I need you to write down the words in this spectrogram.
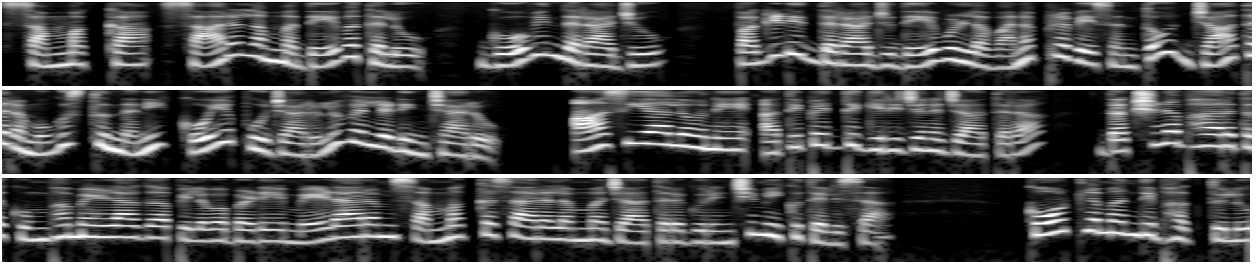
సమ్మక్క సారలమ్మ దేవతలు గోవిందరాజు పగిడిద్దరాజు దేవుళ్ళ వనప్రవేశంతో జాతర ముగుస్తుందని కోయపూజారులు వెల్లడించారు. ఆసియాలోనే అతిపెద్ద గిరిజన జాతర దక్షిణ భారత కుంభమేళాగా పిలువబడే మేడారం సమ్మక్క సారలమ్మ జాతర గురించి మీకు తెలుసా? కోట్ల మంది భక్తులు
